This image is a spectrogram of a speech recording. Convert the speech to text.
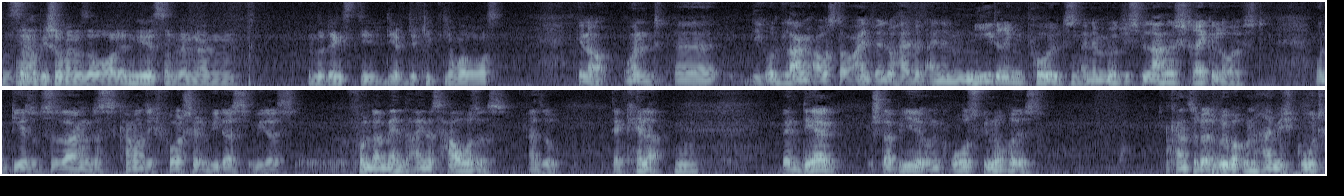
Das ist dann Ja. wirklich schon, wenn du so all in gehst und wenn dann, wenn du denkst, die, die, die fliegt die Lunge raus. Genau. Und äh, die Grundlagenausdauer 1, wenn du halt mit einem niedrigen Puls Mhm. eine möglichst lange Strecke läufst und dir sozusagen, das kann man sich vorstellen, wie das, wie das Fundament eines Hauses, also der Keller, Hm. wenn der stabil und groß genug ist, kannst du darüber unheimlich gut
